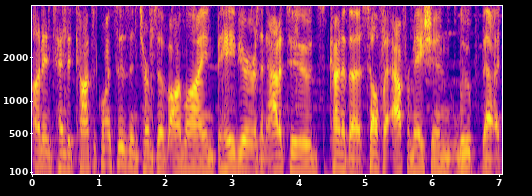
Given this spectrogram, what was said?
unintended consequences in terms of online behaviors and attitudes, kind of the self affirmation loop that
